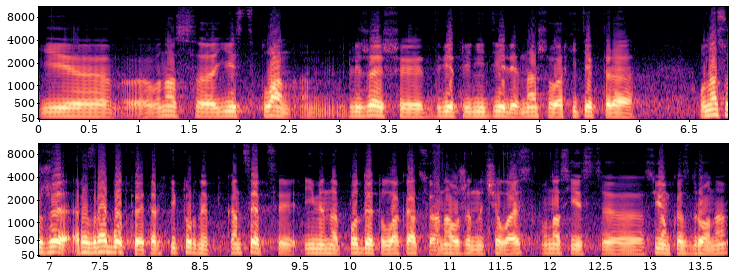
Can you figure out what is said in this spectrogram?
И э, у нас э, есть план в ближайшие 2-3 недели нашего архитектора У нас уже разработка этой архитектурной концепции именно под эту локацию, она уже началась. У нас есть э, съемка с дрона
